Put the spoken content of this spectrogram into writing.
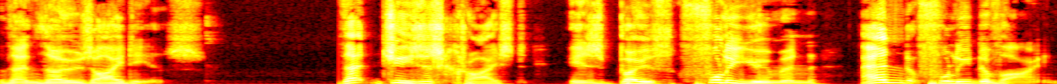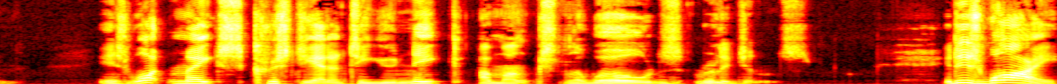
than those ideas. That Jesus Christ is both fully human and fully divine is what makes Christianity unique amongst the world's religions. It is why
